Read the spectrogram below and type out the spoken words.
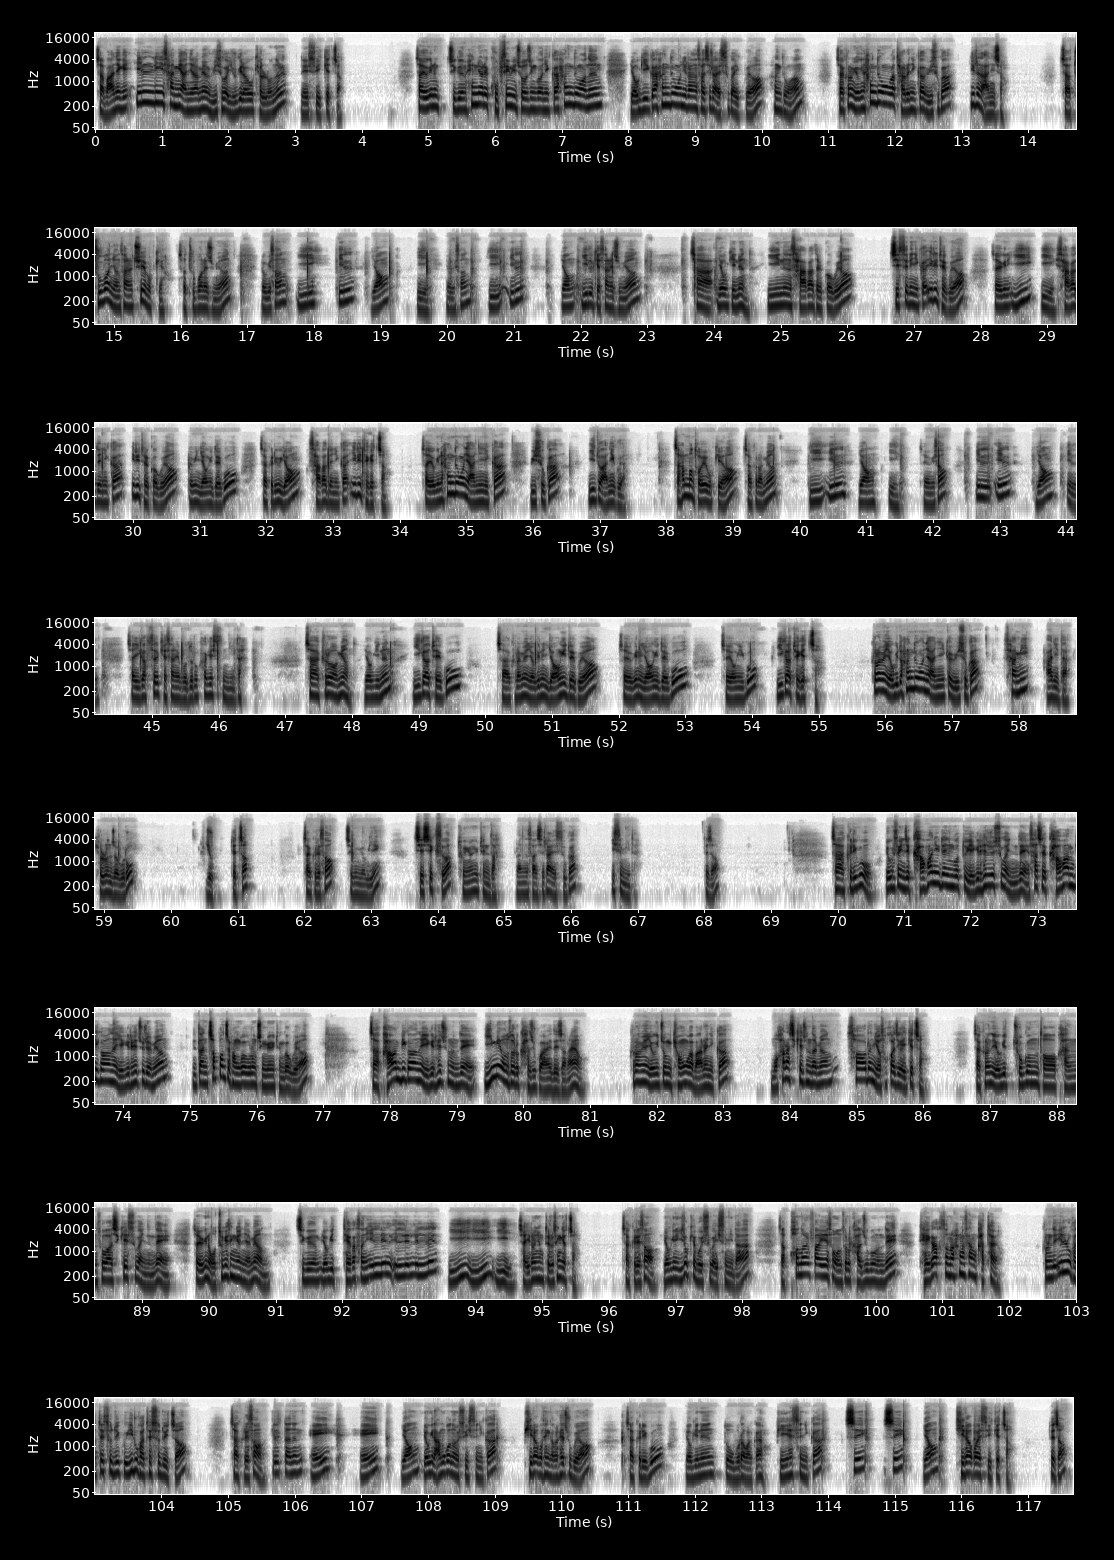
자, 만약에 1, 2, 3이 아니라면 위수가 6이라고 결론을 낼 수 있겠죠. 자, 여기는 지금 행렬의 곱셈이 주어진 거니까 항등원은 여기가 항등원이라는 사실을 알 수가 있고요. 항등원. 자, 그럼 여기는 항등원과 다르니까 위수가 1은 아니죠. 자, 두 번 연산을 취해 볼게요. 자, 두 번 해주면 여기선 2, 1, 0, 2. 여기선 2, 1, 0, 2를 계산해 주면 자, 여기는 2는 4가 될 거고요. G3니까 1이 되고요. 자, 여기는 2, 2, 4가 되니까 1이 될 거고요. 여기는 0이 되고, 자, 그리고 0, 4가 되니까 1이 되겠죠. 자, 여기는 항등원이 아니니까 위수가 2도 아니고요. 자, 한 번 더 해볼게요. 자, 그러면 2, 1, 0, 2. 자, 여기서 1, 1, 0, 1. 자, 이 값을 계산해 보도록 하겠습니다. 자, 그러면 여기는 2가 되고, 자, 그러면 여기는 0이 되고요. 자, 여기는 0이 되고, 자, 0이고 2가 되겠죠. 그러면 여기도 항등원이 아니니까 위수가 3이 아니다. 결론적으로 6 됐죠? 자, 그래서 지금 여기 G6와 동형이 된다라는 사실을 알 수가 있습니다. 되죠? 자, 그리고 여기서 이제 가환이 되는 것도 얘기를 해줄 수가 있는데 사실 가환 비가환을 얘기를 해주려면 일단 첫 번째 방법으로는 증명이 된 거고요. 자, 가환 비가환을 얘기를 해주는데 임의 원소를 가지고 와야 되잖아요. 그러면 여기 좀 경우가 많으니까 뭐 하나씩 해준다면 36가지가 있겠죠. 자, 그런데 여기 조금 더 간소화 시킬 수가 있는데 자, 여기는 어떻게 생겼냐면 지금 여기 대각선이 11, 11, 11, 2, 2, 2. 자, 이런 형태로 생겼죠. 자, 그래서 여기는 이렇게 볼 수가 있습니다. 자, 커널 파이에서 원소를 가지고 오는데 대각선은 항상 같아요. 그런데 1로 같을 수도 있고 2로 같을 수도 있죠. 자, 그래서 일단은 A, A, 0, 여기는 아무거나 넣을 수 있으니까 B라고 생각을 해주고요. 자, 그리고 여기는 또 뭐라고 할까요? B 했으니까 C, C, 0, D라고 할 수 있겠죠. 되죠?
